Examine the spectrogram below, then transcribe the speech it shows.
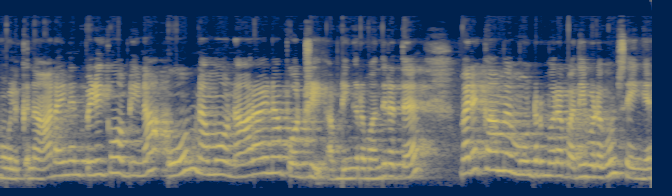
உங்களுக்கு நாராயணன் பிடிக்கும் அப்படின்னா ஓம் நமோ நாராயணா போற்றி அப்படிங்கிற மந்திரத்தை மறைக்காமல் மூன்று முறை பதிவிடவும் செய்யுங்க.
